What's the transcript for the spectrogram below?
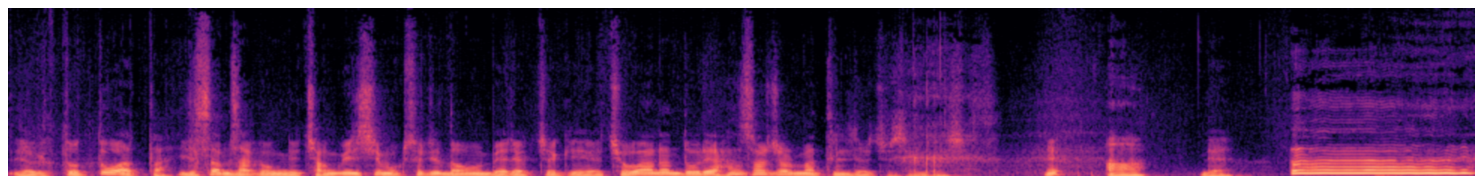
여기 또 또 왔다. 1340님 정빈 씨 목소리 너무 매력적이에요. 좋아하는 노래 한 소절만 들려주세요. 그러셨어요. 아, 네. 음,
